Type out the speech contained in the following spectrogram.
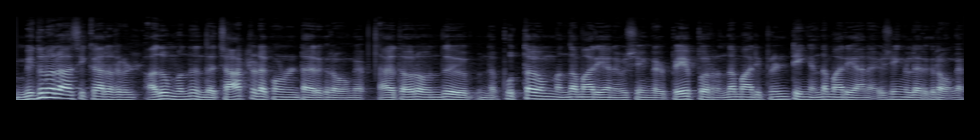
மிதுன ராசிக்காரர்கள் அதுவும் வந்து இந்த சார்ட்டட் அக்கௌண்ட்டாக இருக்கிறவங்க. அதை தவிர வந்து இந்த புத்தகம் அந்த மாதிரியான விஷயங்கள் பேப்பர் அந்த மாதிரி பிரிண்டிங் அந்த மாதிரியான விஷயங்களில் இருக்கிறவங்க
